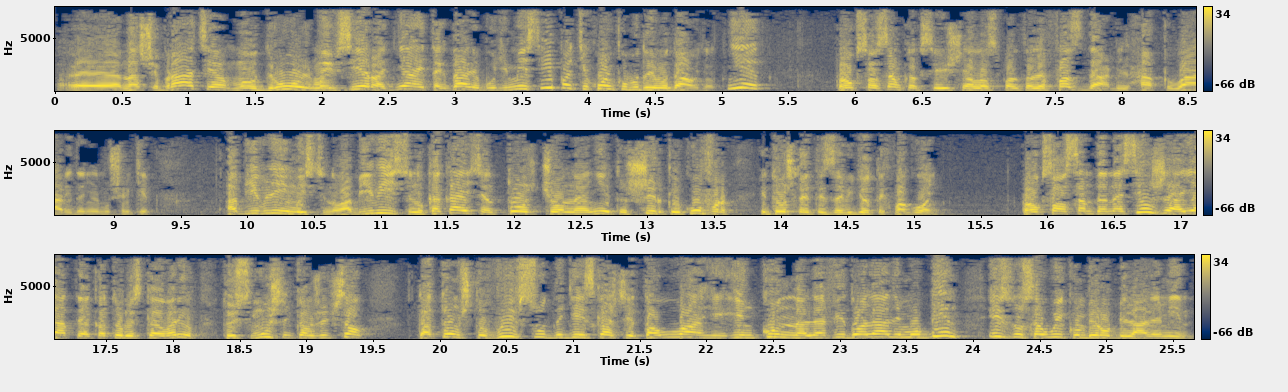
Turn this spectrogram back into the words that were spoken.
э, наши братья, мы дружим, мы все родня и так далее, будем вместе, и потихоньку буду ему давать. Нет. Пророк сам, как Всевышний Аллах Субхану фазда биль хак варидан мушрикин. Объяви им истину, объяви истину. Какая истина? То, что они, это ширк и куфр, и то, что это заведет их в огонь. Пророк сам доносил же аяты, о которых говорил, то есть мушрикам же читал, о том, что вы в судный день скажете, Таллахи инкунна ляфи мубин, изнусавикум бироббиль алямин.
